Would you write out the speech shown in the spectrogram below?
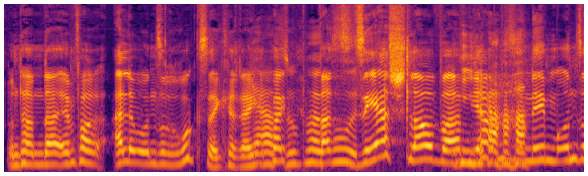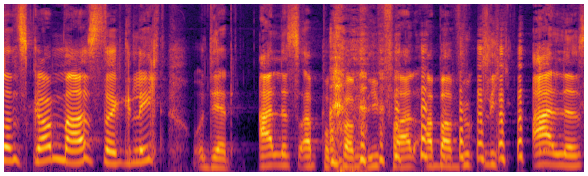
und haben da einfach alle unsere Rucksäcke reingepackt, super was gut. sehr schlau war. Wir Ja. haben sie neben unseren Scrum Master gelegt und der hat alles abbekommen, die Fahrt, aber wirklich alles.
